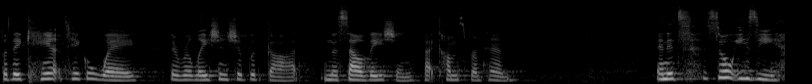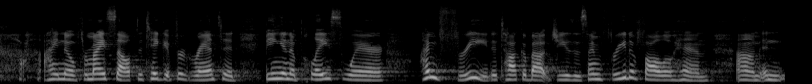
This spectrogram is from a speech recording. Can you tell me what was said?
but they can't take away their relationship with God and the salvation that comes from Him. And it's so easy, I know, for myself to take it for granted, being in a place where I'm free to talk about Jesus. I'm free to follow him. Um, and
